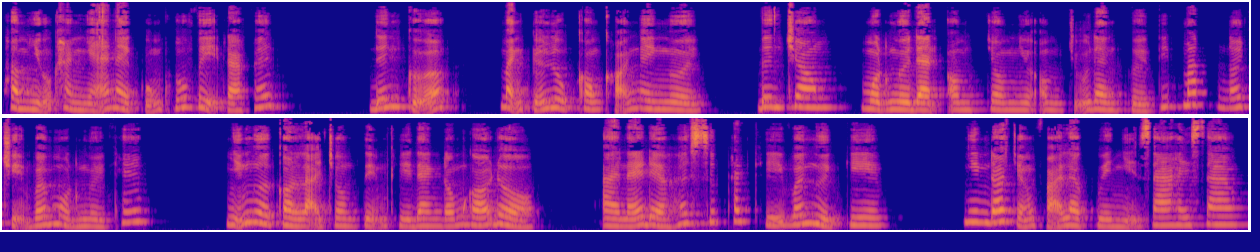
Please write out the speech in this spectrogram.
Thầm nhũ thằng nhã này cũng thú vị ra phết. Đến cửa, Mạnh kỷ Lục không khỏi ngây người. Bên trong, một người đàn ông trông như ông chủ đang cười tít mắt nói chuyện với một người khác. Những người còn lại trong tiệm thì đang đóng gói đồ. Ai nấy đều hết sức khách khí với người kia. Nhưng đó chẳng phải là quyền nhị gia hay sao?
